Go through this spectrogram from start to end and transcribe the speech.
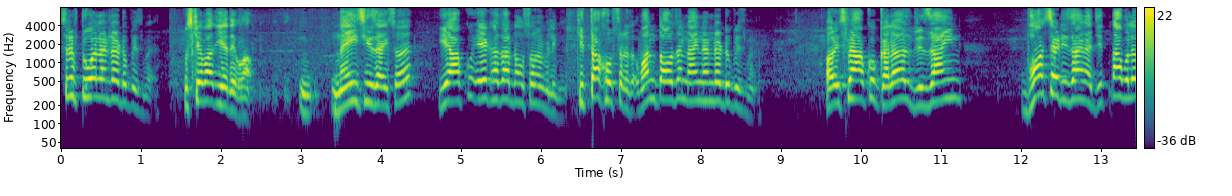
सिर्फ़ ट्वेल्व हंड्रेड रुपीज़ में। उसके बाद ये देखो आप, नई चीज़ आई सो है ये आपको एक हज़ार नौ सौ में मिलेंगे। कितना खूबसूरत है one thousand nine hundred rupees में। और इसमें आपको कलर डिज़ाइन बहुत से डिज़ाइन है। जितना बोले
